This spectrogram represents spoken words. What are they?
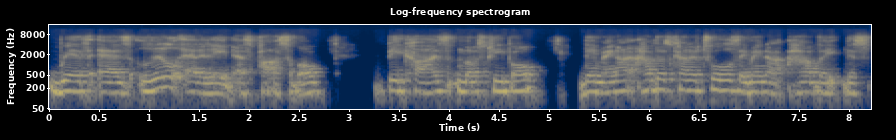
with as little editing as possible because most people they may not have those kind of tools they may not have the this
